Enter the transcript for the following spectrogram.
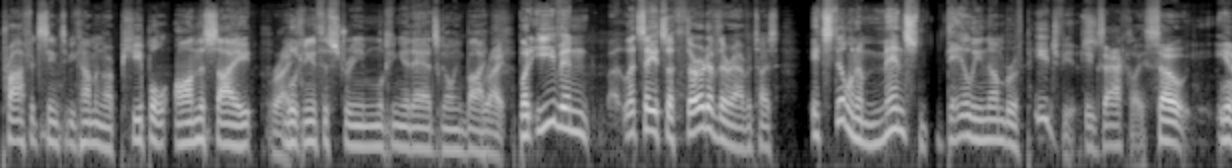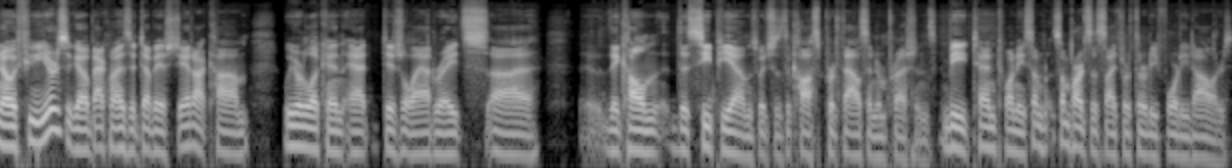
profits seem to be coming are people on the site Right. looking at the stream, looking at ads going by. Right. But even let's say it's a third of their advertised, it's still an immense daily number of page views. Exactly. So, you know, a few years ago, back when I was at WSJ.com, we were looking at digital ad rates. Uh, they call them the CPMs, which is the cost per thousand impressions. It'd be 10, 20, some, some parts of the sites were 30, 40 dollars.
